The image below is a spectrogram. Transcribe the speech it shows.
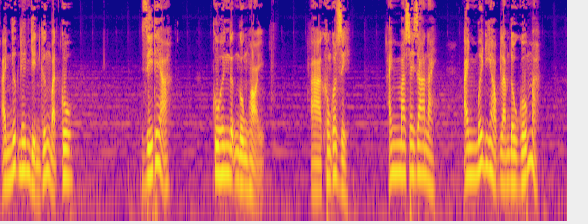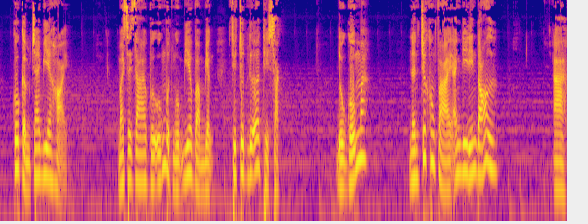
Anh ngước lên nhìn gương mặt cô. Gì thế ạ? À? Cô hơi ngượng ngùng hỏi. À không có gì. Anh Masaya này, Anh mới đi học làm đầu gốm mà Cô cầm chai bia hỏi. Masaya vừa uống một ngụm bia vào miệng, Chứ chút nữa thì sặc. Đồ gốm á? Lần trước không phải anh đi đến đó ư? À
